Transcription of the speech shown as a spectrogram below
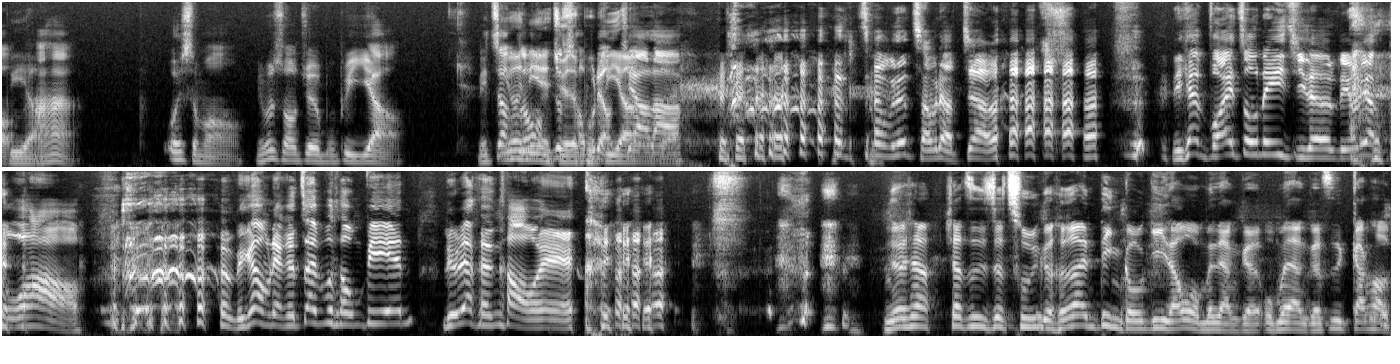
不必要。哦啊？为什么？你为什么觉得不必要？你这样子我们就吵不了架啦，这样我们就吵不了架了。你看不爱做那一集的流量多好，你看我们两个站不同边，流量很好哎、你要像下次就出一个河岸定勾机，然后我们两个我们两个是刚好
